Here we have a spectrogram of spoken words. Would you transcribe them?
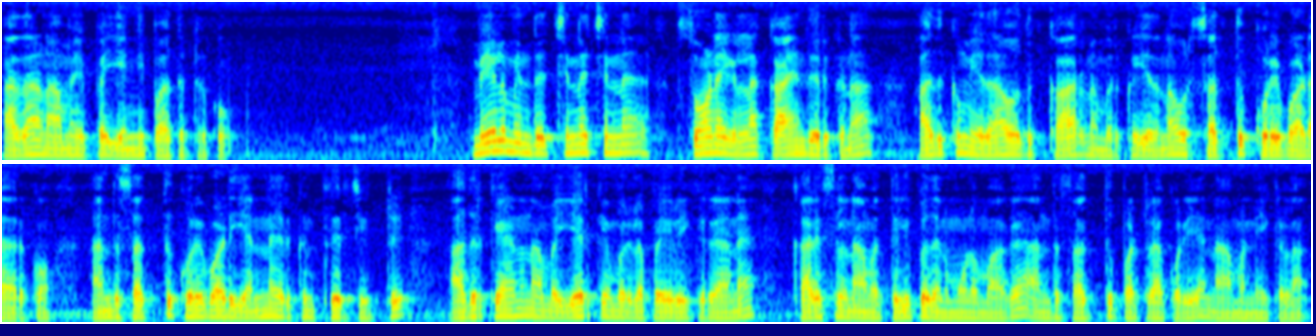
அதான் நாம் இப்போ எண்ணி பார்த்துட்ருக்கோம். மேலும் இந்த சின்ன சின்ன சோனைகள்லாம் காய்ந்து இருக்குன்னா அதுக்கும் ஏதாவது காரணம் இருக்கும். எதனா ஒரு சத்து குறைபாடாக இருக்கும். அந்த சத்து குறைபாடு என்ன இருக்குன்னு தெரிஞ்சுக்கிட்டு அதற்கான நம்ம இயற்கை முறையில் பயிர் வைக்கிறான கரைசலை நாம் தெளிப்பதன் மூலமாக அந்த சத்து பற்றாக்குறையை நாம் நீக்கலாம்.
